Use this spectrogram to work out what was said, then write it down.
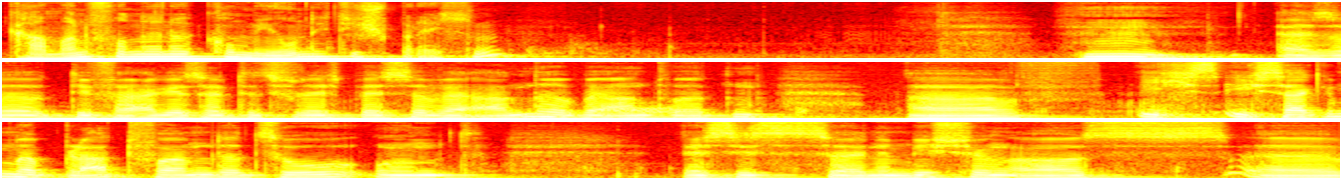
Kann man von einer Community sprechen? Hm, also die Frage sollte jetzt vielleicht besser wer andere beantworten. Äh, ich ich sage immer Plattform dazu und es ist so eine Mischung aus äh,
